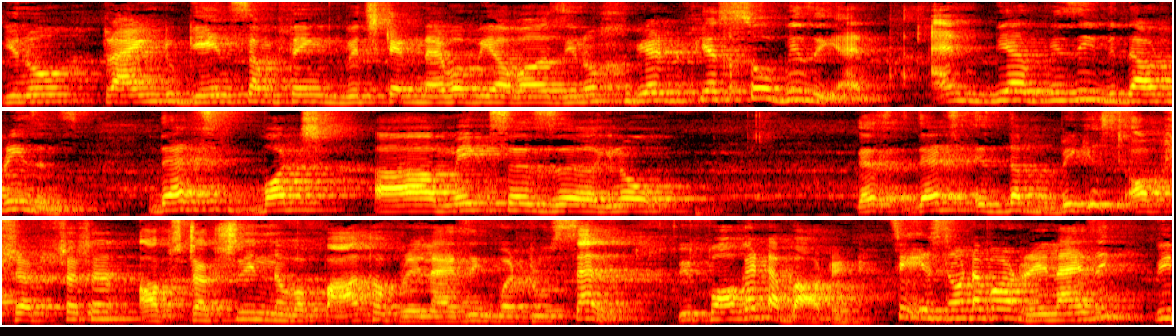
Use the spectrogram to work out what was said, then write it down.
you know trying to gain something which can never be ours you know. We are we are so busy and and we are busy without reasons. That's what uh, makes us uh, you know that's that is the biggest obstruction obstruction in our path of realizing our true self. We forget about it. See it's not about realizing. We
